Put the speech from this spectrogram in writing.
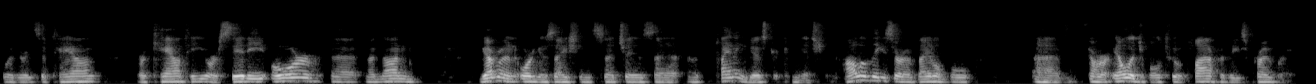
whether it's a town or county or city or uh, a non government organizations such as a, a planning district commission. All of these are available uh, or eligible to apply for these programs.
